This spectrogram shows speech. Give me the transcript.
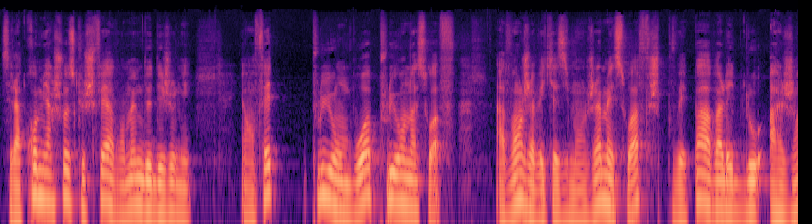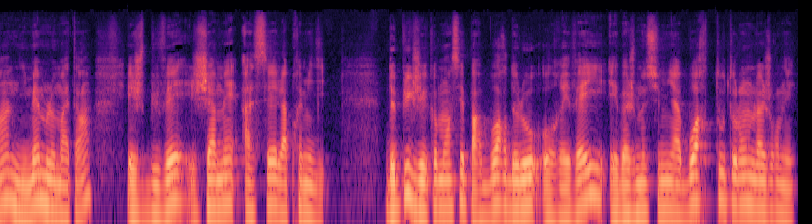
C'est la première chose que je fais avant même de déjeuner. Et en fait, plus on boit, plus on a soif. Avant, j'avais quasiment jamais soif, je pouvais pas avaler de l'eau à jeun, ni même le matin, et je buvais jamais assez l'après-midi. Depuis que j'ai commencé par boire de l'eau au réveil, eh ben je me suis mis à boire tout au long de la journée.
